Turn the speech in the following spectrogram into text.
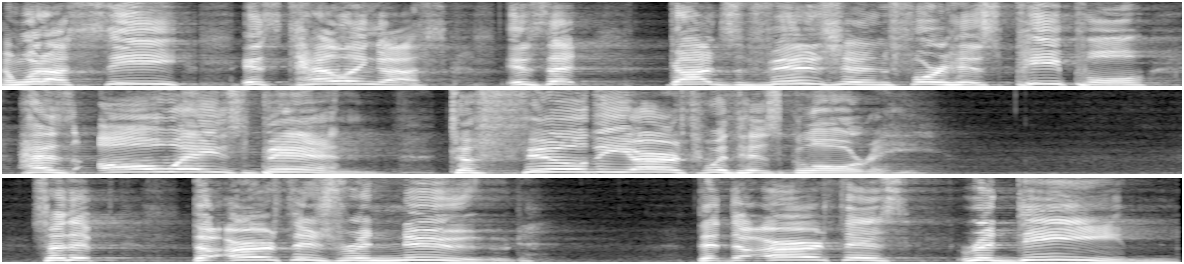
And what I see is telling us is that God's vision for his people has always been to fill the earth with his glory. So that the earth is renewed, that the earth is redeemed.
